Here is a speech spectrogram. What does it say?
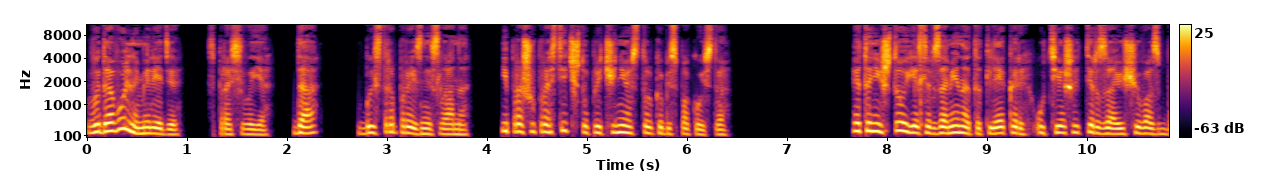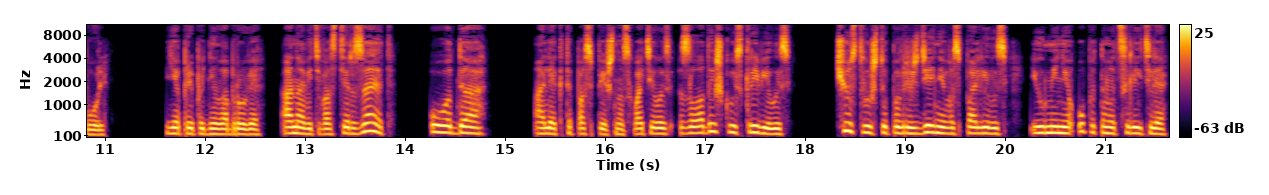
«Вы довольны, миледи?» — спросила я. «Да», — быстро произнесла она. «И прошу простить, что причиняю столько беспокойства». «Это ничто, если взамен этот лекарь утешит терзающую вас боль. Я приподняла брови. Она ведь вас терзает? О, да. Олег-то поспешно схватилась за лодыжку и скривилась. Чувствую, что повреждение воспалилось, и умение опытного целителя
